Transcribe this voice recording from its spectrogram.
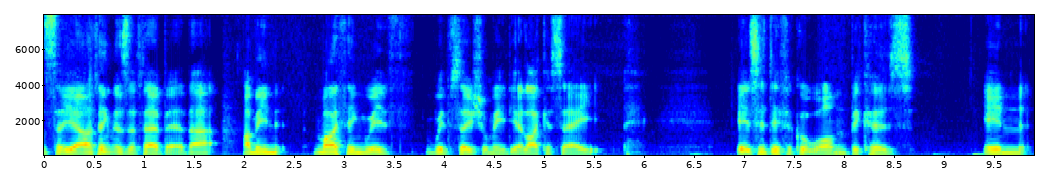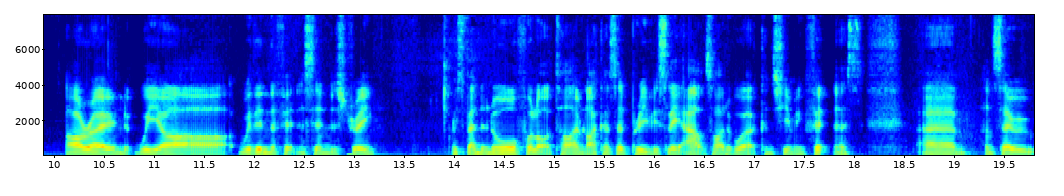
so yeah i think there's a fair bit of that. I mean my thing with with social media like i say it's a difficult one because in our own we are within the fitness industry we spend an awful lot of time like i said previously outside of work consuming fitness. Um, and so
